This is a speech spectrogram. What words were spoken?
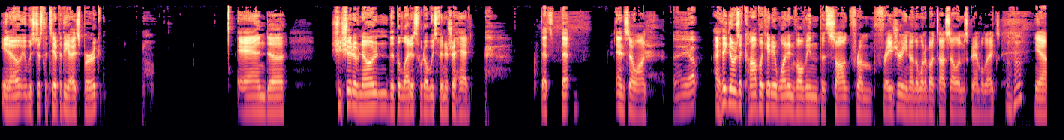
You know, it was just the tip of the iceberg. And uh, she should have known that the lettuce would always finish ahead. That's that, and so on. Yep. I think there was a complicated one involving the song from Frasier, you know, the one about tossed salad and scrambled eggs. Mhm. Yeah,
